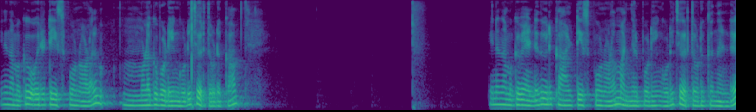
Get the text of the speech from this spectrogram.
ഇനി നമുക്ക് ഒരു ടീസ്പൂണോളം മുളക് പൊടിയും കൂടി ചേർത്ത് കൊടുക്കാം. പിന്നെ നമുക്ക് വേണ്ടത് ഒരു കാൽ ടീസ്പൂണോളം മഞ്ഞൾപ്പൊടിയും കൂടി ചേർത്ത് കൊടുക്കുന്നുണ്ട്.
